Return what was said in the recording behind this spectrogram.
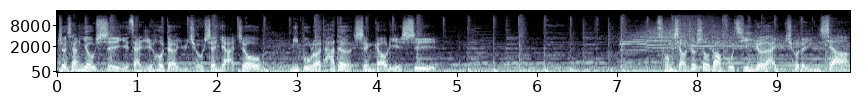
这项优势也在日后的羽球生涯中弥补了他的身高劣势。从小就受到父亲热爱羽球的影响，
